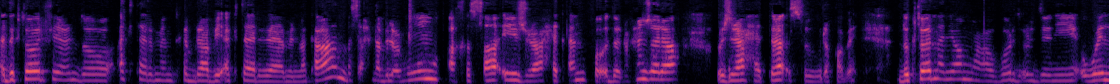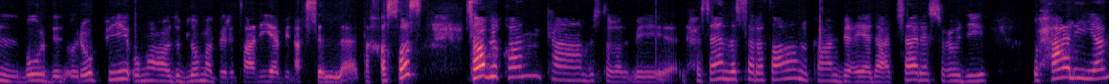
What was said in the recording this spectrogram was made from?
الدكتور في عنده أكثر من خبرة بأكثر من مكان بس إحنا بالعموم أخصائي جراحة أنف وأذن وحنجرة وجراحة رأس ورقبة. دكتورنا اليوم معه بورد أردني والبورد الأوروبي ومعه دبلومة بريطانية بنفس التخصص. سابقا كان بيشتغل بالحسين للسرطان وكان بعيادات سارة سعودي وحاليا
